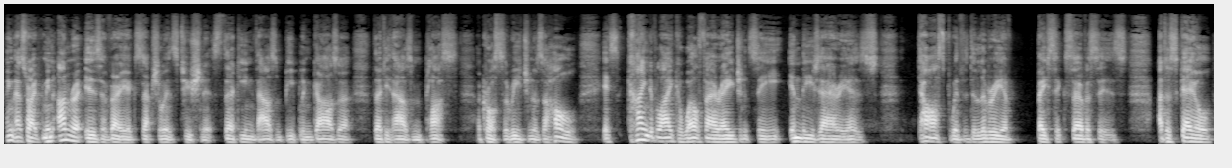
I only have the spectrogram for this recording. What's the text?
I think that's right. I mean, UNRWA is a very exceptional institution. It's 13,000 people in Gaza, 30,000 plus across the region as a whole. It's kind of like a welfare agency in these areas, tasked with the delivery of basic services at a scale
